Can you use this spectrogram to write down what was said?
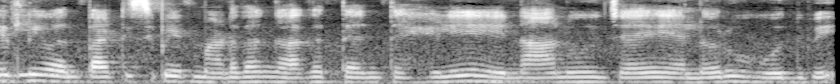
ಇರಲಿ, ಒಂದು ಪಾರ್ಟಿಸಿಪೇಟ್ ಮಾಡ್ದಂಗೆ ಆಗುತ್ತೆ ಅಂತ ಹೇಳಿ ನಾನು, ಜಯ ಎಲ್ಲರೂ ಹೋದ್ವಿ.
